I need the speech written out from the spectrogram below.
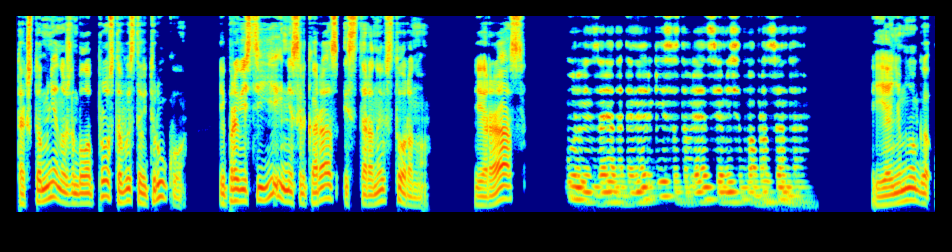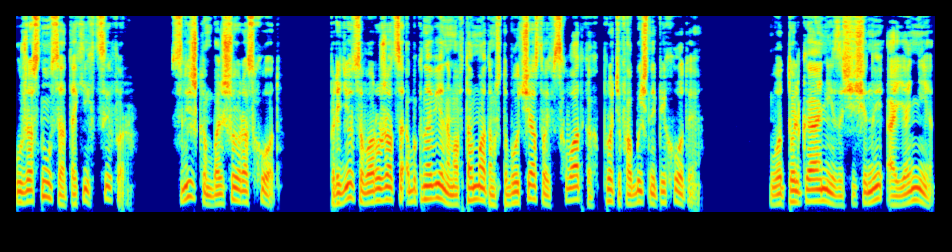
так что мне нужно было просто выставить руку и провести ей несколько раз из стороны в сторону. И раз. Уровень заряда энергии составляет 72%. Я немного ужаснулся от таких цифр. Слишком большой расход. Придется вооружаться обыкновенным автоматом, чтобы участвовать в схватках против обычной пехоты. Вот только они защищены, а я нет.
